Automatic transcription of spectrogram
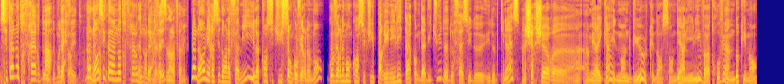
c'est un autre frère de, ah, de Moulay Non, non, c'est un autre frère de Moulay Il est resté dans la famille. Non, non, on est resté dans la famille, il a constitué son gouvernement, gouvernement constitué par une élite, hein, comme d'habitude, de Fès et de, et de Mknas. Un chercheur euh, américain, Edmond Burke, dans son dernier livre, a trouvé un document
